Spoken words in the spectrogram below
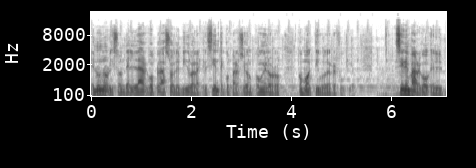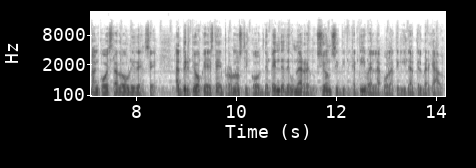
en un horizonte largo plazo debido a la creciente comparación con el oro como activo de refugio. Sin embargo, el banco estadounidense advirtió que este pronóstico depende de una reducción significativa en la volatilidad del mercado.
